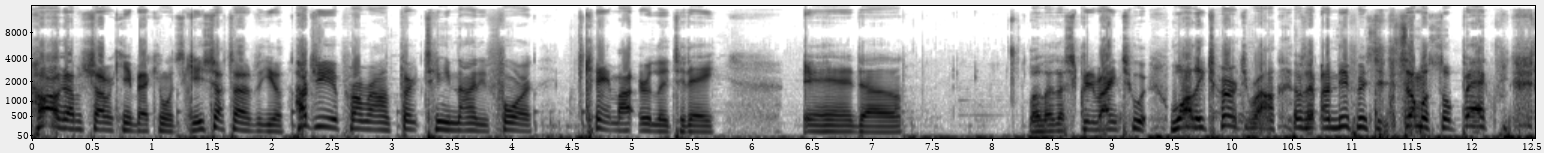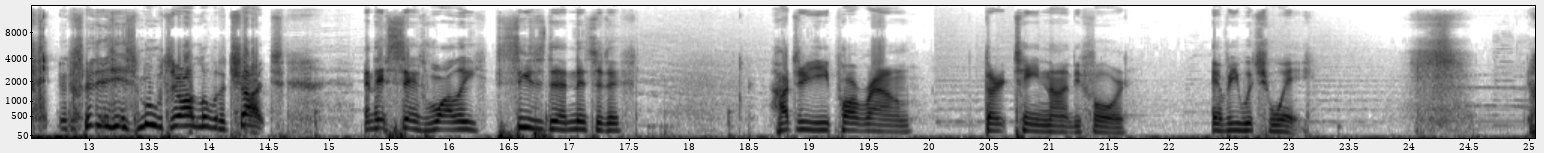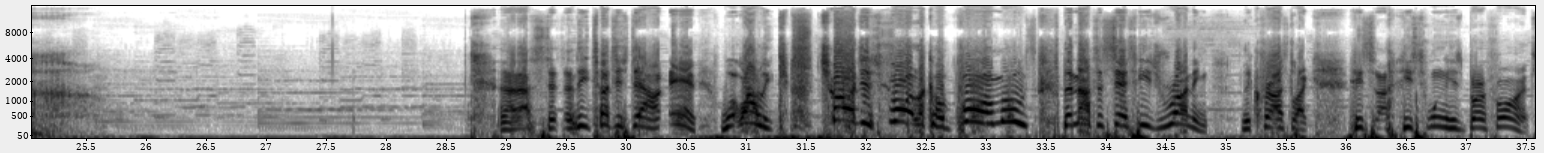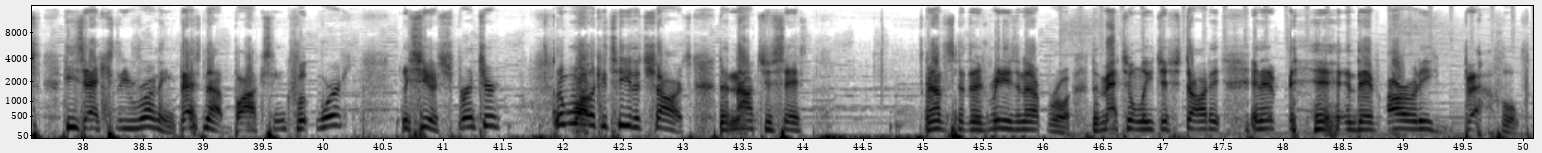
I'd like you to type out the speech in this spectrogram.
Hog Up Shopper came back in once again. Shout out to you. Hajime no Ippo round 1394 came out earlier today. And uh well, let's get right into it. Wally turned around. It was like magnificent. so back. His moves are all over the charts. And it says Wally seizes the initiative. Hajime no Ippo round 1394? Every which way. And that's it. And he touches down, and Wally charges forward like a bull moose. The announcer says he's running. The crowd's like, he's uh, he's swinging his performance. He's actually running. That's not boxing footwork. Is he a sprinter? And Wally continues to charge. The announcer says, announcer says there's meetings in uproar. The match only just started, and it, and they've already baffled.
